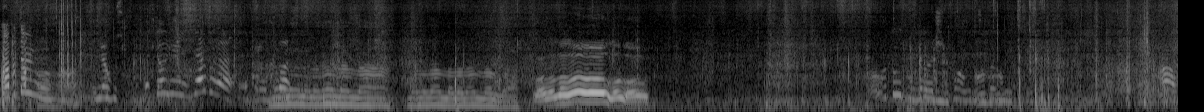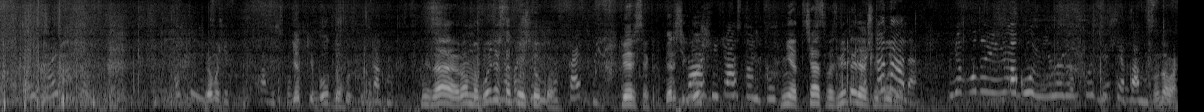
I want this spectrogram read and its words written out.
А потом лягу. спать. Потом нельзя было разбиваться. А вот тут убрали. А, вот тут, знаете, Тёмыч, детки будут такую штуку? Не знаю, Рома, будешь такую штуку? Персик. Персик Да, будешь? сейчас только. Нет, сейчас возьми тогда, если Что будешь. надо? Я буду, я не могу, мне надо вкусить. Ну давай.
